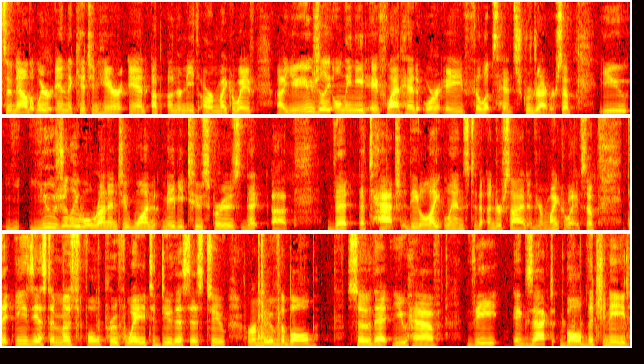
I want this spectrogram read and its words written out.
so now that we're in the kitchen here and up underneath our microwave, uh, you usually only need a flathead or a Phillips head screwdriver. So you usually will run into one, maybe two screws that, uh, that attach the light lens to the underside of your microwave. So the easiest and most foolproof way to do this is to remove the bulb so that you have the exact bulb that you need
